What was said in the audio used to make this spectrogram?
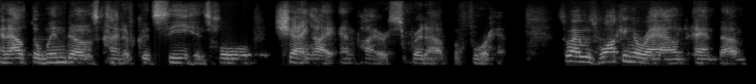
and out the windows kind of could see his whole Shanghai empire spread out before him. So I was walking around and, um,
